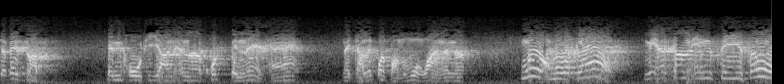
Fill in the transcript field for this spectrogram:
จะได้ตรัสเป็นโพธิญาณในอนาคตเป็นแน่แท้ในจารึกวัดป่ามะม่วงว่างั้นนะเมื่อบวชแล้วมีอาการอินทรีย์สังว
